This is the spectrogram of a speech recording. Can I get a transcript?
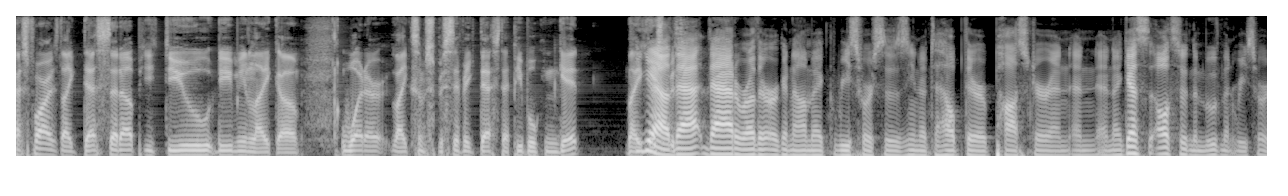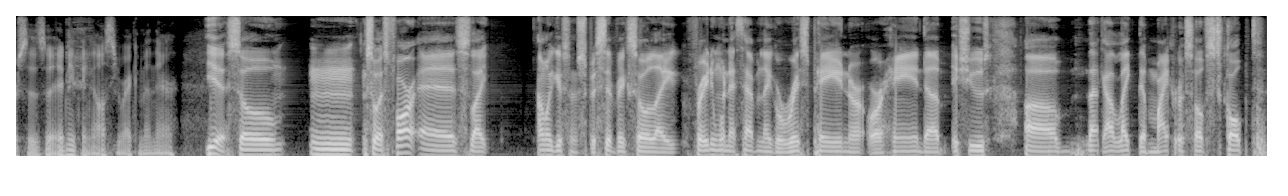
as far as like desk setup, you, do you do you mean like um, what are like some specific desks that people can get? Like yeah, spec- that that or other ergonomic resources, you know, to help their posture and and and I guess also the movement resources. Anything else you recommend there? Yeah. So, mm, so as far as like I'm gonna give some specifics. So like for anyone that's having like a wrist pain or, or hand uh, issues, um, like I like the Microsoft Sculpt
